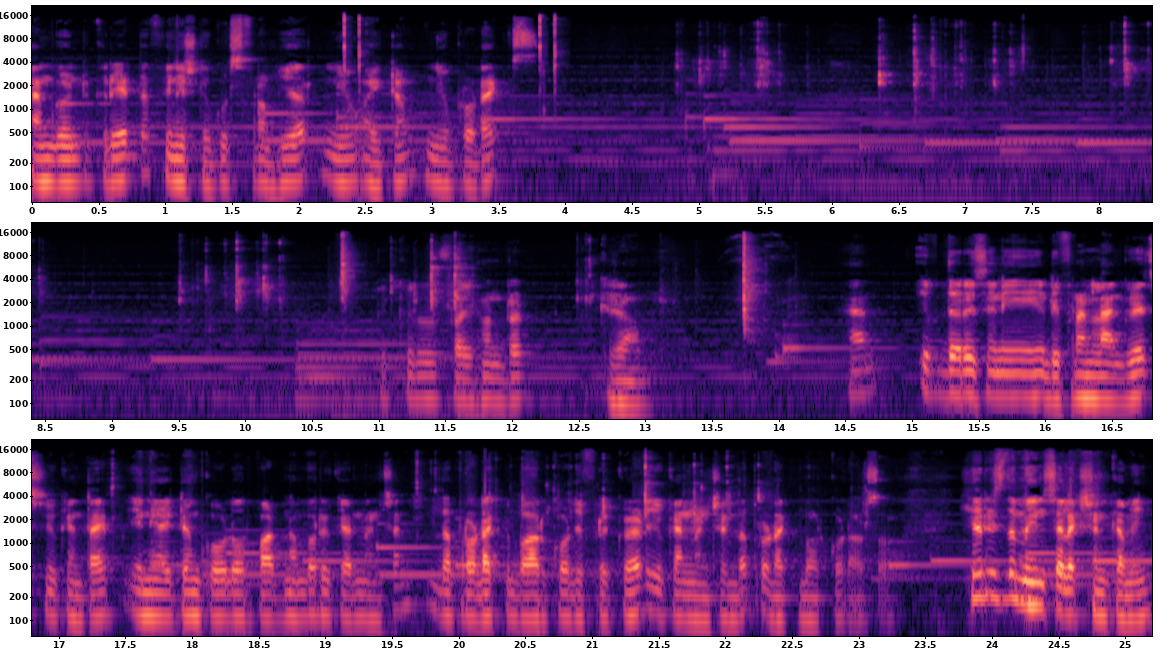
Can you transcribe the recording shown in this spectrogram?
I'm going to create the finished goods from here new item new products pickle 500 gram. And if there is any different language you can type any item code or part number you can mention. The product barcode if required you can mention the product barcode also. Here is the main selection coming.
